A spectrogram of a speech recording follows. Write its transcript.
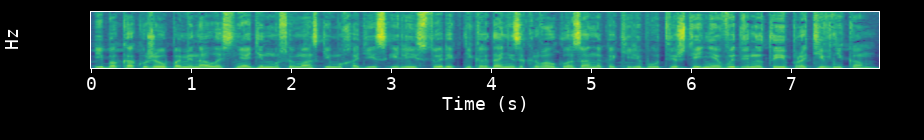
Ибо, как уже упоминалось, ни один мусульманский мухадис или историк никогда не закрывал глаза на какие-либо утверждения, выдвинутые противником.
